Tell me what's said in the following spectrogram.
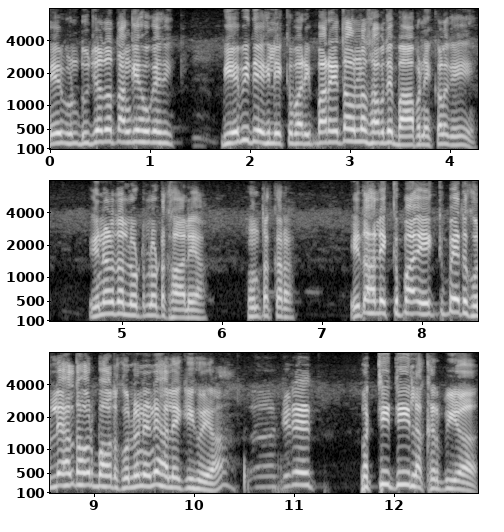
ਇਹ ਹੁਣ ਦੂਜਿਆਂ ਤੋਂ ਤੰਗੇ ਹੋ ਗਏ ਸੀ। ਵੀ ਇਹ ਵੀ ਦੇਖ ਲਈ ਇੱਕ ਵਾਰੀ, ਪਰ ਇਹ ਤਾਂ ਉਹਨਾਂ ਸਭ ਦੇ ਬਾਪ ਨਿਕਲ ਗਏ। ਇਹਨਾਂ ਨੇ ਤਾਂ ਲੁੱਟ ਲੁੱਟ ਖਾ ਲਿਆ, ਹੁਣ ਤੱਕ ਇਹ ਤਾਂ ਹਲੇ ਇੱਕ ਪਾ- ਇੱਕ ਭੇਤ ਖੁੱਲੇ ਹਲ ਤਾਂ ਹੋਰ ਬਹੁਤ ਖੁੱਲਣੇ ਨੇ, ਹਲੇ ਕੀ ਹੋਇਆ? ਜਿਹੜੇ 25 30 ਲੱਖ ਰੁਪਇਆ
